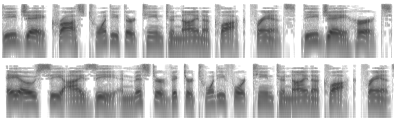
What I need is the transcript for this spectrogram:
DJ Cross 2013 to 9 o'clock France DJ Hertz AOCIZ and Mr Victor 2014 to 9 o'clock France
